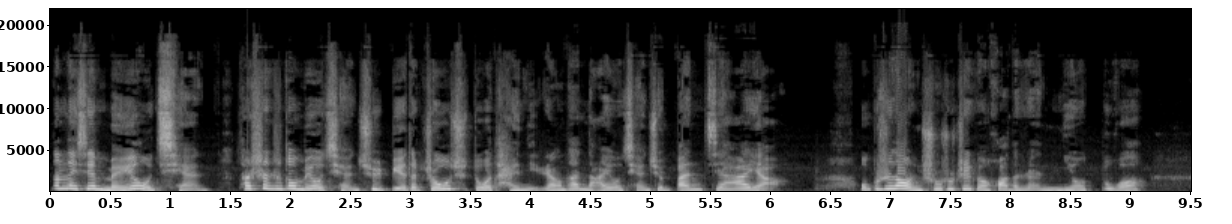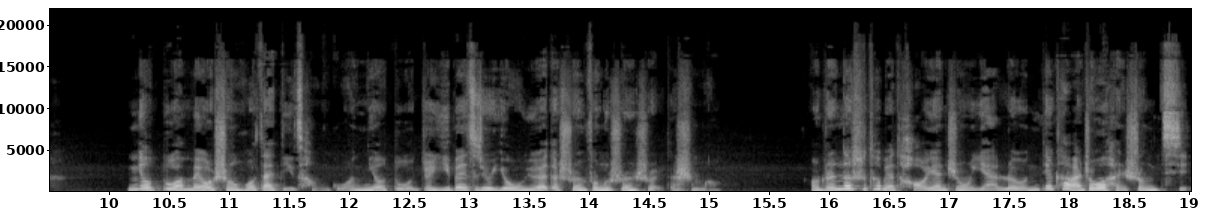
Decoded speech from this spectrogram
那那些没有钱，他甚至都没有钱去别的州去堕胎，你让他哪有钱去搬家呀？我不知道你说出这个话的人，你有多，你有多没有生活在底层过？你有多就一辈子就优越的顺风顺水的是吗？我真的是特别讨厌这种言论。我那天看完之后很生气。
